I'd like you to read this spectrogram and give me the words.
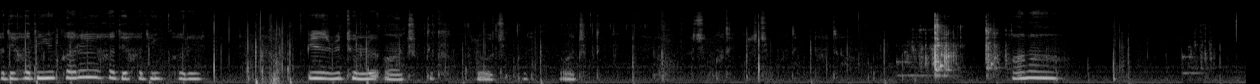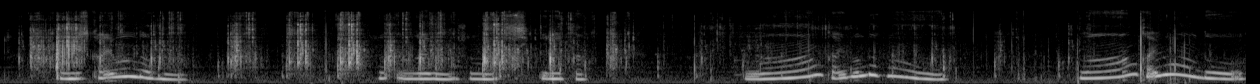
Hadi hadi yukarı. Hadi hadi yukarı. Biz bir türlü... Aa çıktık. Yok çıkmadık. Aa çıktık. Çıkmadık. Çıkmadık. Nerede? Ana. Biz kaybolduk mu? Yok lan kaybolmuş. Ama siktir git lan. Lan kaybolduk mu? Lan kaybolduk.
